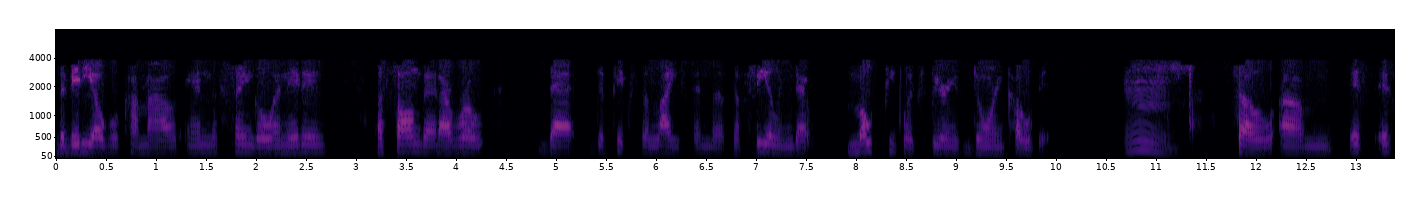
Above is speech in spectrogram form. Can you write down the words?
the video will come out and the single, and it is a song that I wrote that depicts the life and the the feeling that most people experience during COVID. Mm. So um, it's it's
